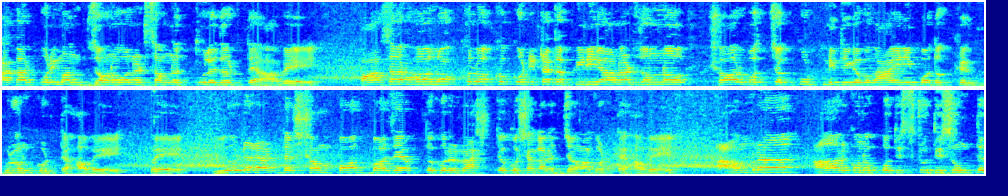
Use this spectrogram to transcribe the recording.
টাকার পরিমাণ জনগণের সামনে তুলে ধরতে হবে। পাচার হওয়া লক্ষ লক্ষ কোটি টাকা ফিরিয়ে আনার জন্য সর্বোচ্চ কূটনীতিক এবং আইনি পদক্ষেপ গ্রহণ করতে হবে। লুটেরারদের সম্পদ বাজেয়াপ্ত করে রাষ্ট্রীয় কোষাগারে জমা করতে হবে। আমরা আর কোনো প্রতিশ্রুতি শুনতে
